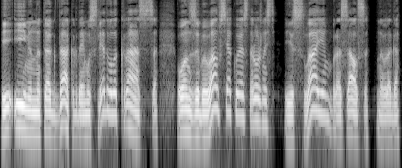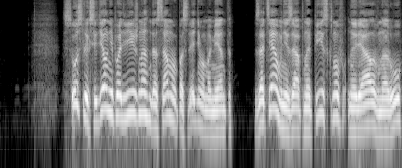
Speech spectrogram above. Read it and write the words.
и именно тогда, когда ему следовало красться, он забывал всякую осторожность и с лаем бросался на врага. Суслик сидел неподвижно до самого последнего момента. Затем, внезапно пискнув, нырял в нору,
